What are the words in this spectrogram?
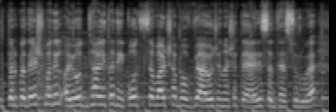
उत्तर प्रदेशमधील अयोध्या इथं दीपोत्सवाच्या भव्य आयोजनाची तयारी सध्या सुरू आहे.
